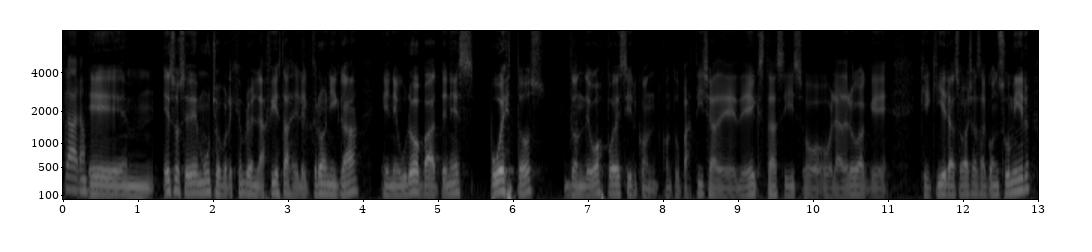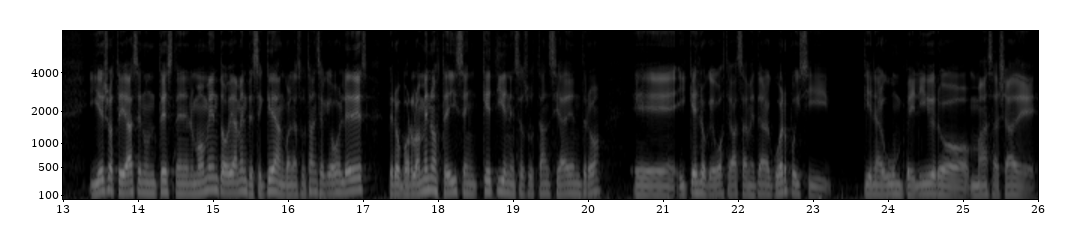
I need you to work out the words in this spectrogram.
Claro. Eh, eso se ve mucho, por ejemplo, en las fiestas de electrónica. En Europa tenés puestos donde vos podés ir con, con tu pastilla de, de éxtasis o, o la droga que, que quieras o vayas a consumir. Y ellos te hacen un test en el momento, obviamente se quedan con la sustancia que vos le des, pero por lo menos te dicen qué tiene esa sustancia adentro eh, y qué es lo que vos te vas a meter al cuerpo y si tiene algún peligro más allá de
